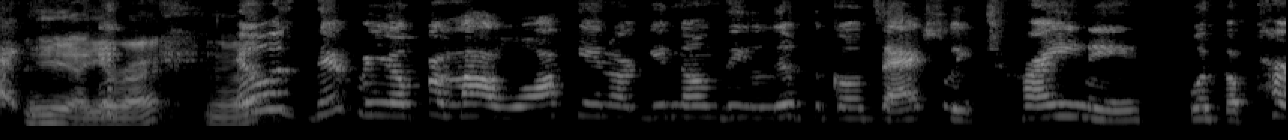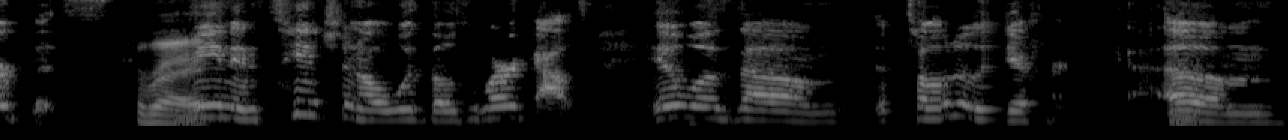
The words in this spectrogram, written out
like. Yeah, you're right. You're right. It was different, you know, from my walking or getting on the elliptical to actually training with a purpose. Right. Being intentional with those workouts. It was um totally different. Mm. Um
